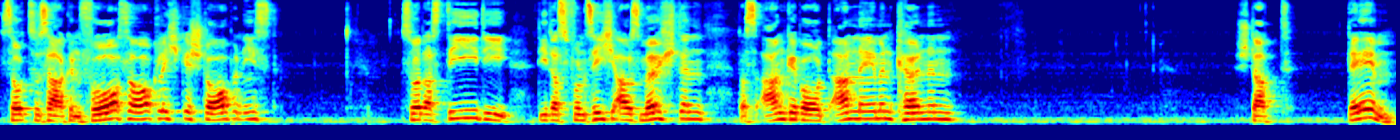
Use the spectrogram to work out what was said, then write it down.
sozusagen vorsorglich gestorben ist, so dass die, die, die das von sich aus möchten, das Angebot annehmen können, Statt dem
